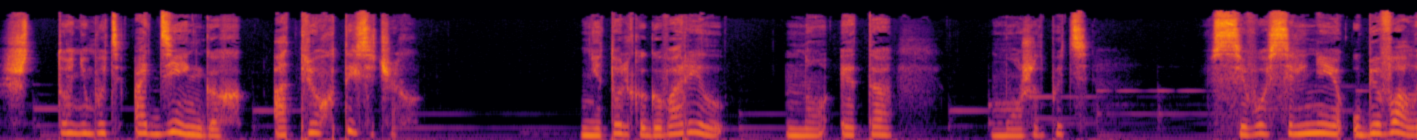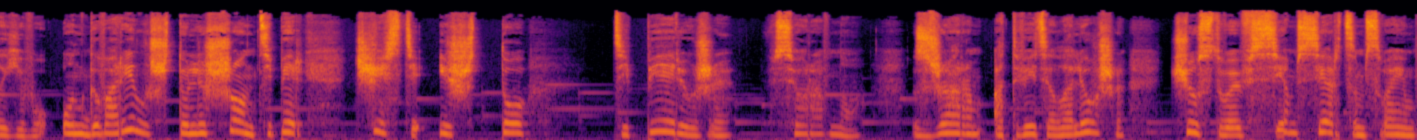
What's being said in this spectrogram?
что-нибудь о деньгах, о трех тысячах? Не только говорил, но это, может быть, всего сильнее убивало его. Он говорил, что лишен теперь чести и что теперь уже все равно. С жаром ответил Алёша, чувствуя всем сердцем своим,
